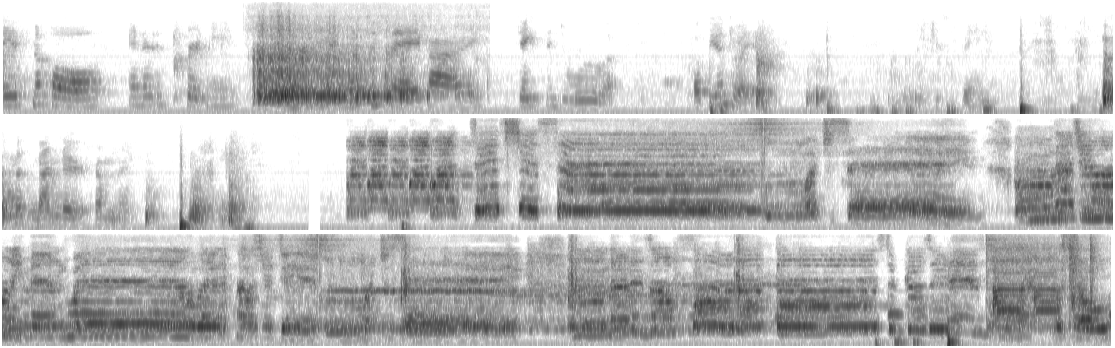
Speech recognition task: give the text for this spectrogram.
it's Nicole, and it's Brittney. And we're doing Whatcha Say by Jason Derulo. Hope you enjoy it. Bang. The thunder from the.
